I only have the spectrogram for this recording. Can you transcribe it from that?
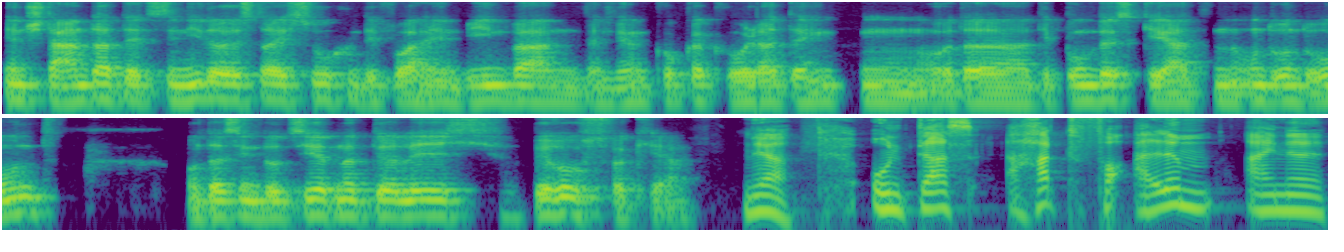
ihren Standort jetzt in Niederösterreich suchen, die vorher in Wien waren, wenn wir an Coca-Cola denken oder die Bundesgärten und, und, und. Und das induziert natürlich Berufsverkehr. Ja, und das hat vor allem eine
